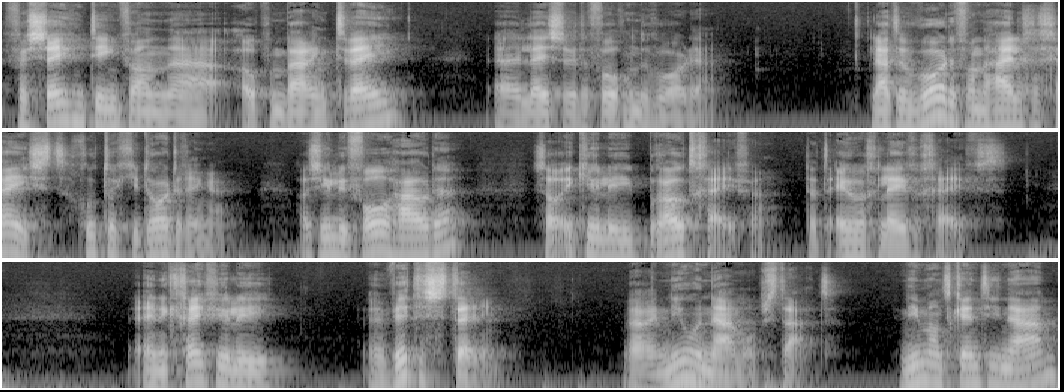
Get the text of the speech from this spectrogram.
vers 17 van Openbaring 2 uh, lezen we de volgende woorden. Laat de woorden van de Heilige Geest goed tot je doordringen. Als jullie volhouden, zal ik jullie brood geven dat eeuwig leven geeft. En ik geef jullie een witte steen waar een nieuwe naam op staat. Niemand kent die naam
